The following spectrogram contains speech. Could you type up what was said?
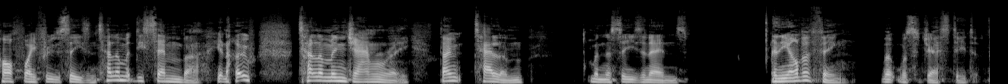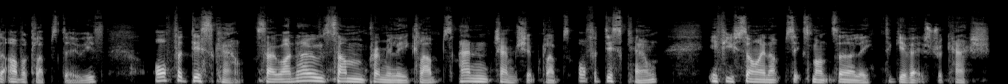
halfway through the season. Tell them at December. You know, tell them in January. Don't tell them when the season ends. And the other thing that was suggested that other clubs do is offer discount. So I know some Premier League clubs and Championship clubs offer discount if you sign up six months early to give extra cash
